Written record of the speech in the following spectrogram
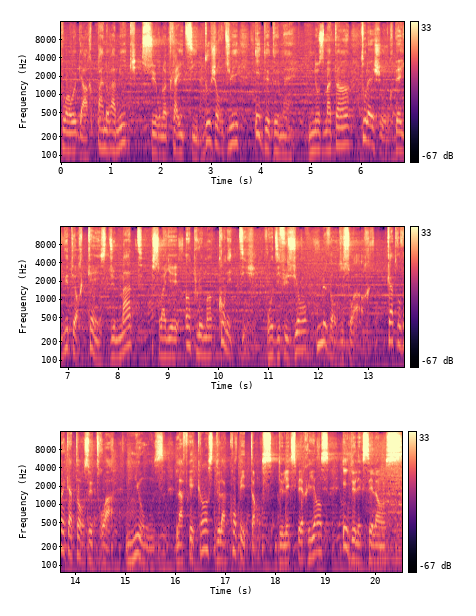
pour un regard panoramique sur notre Haïti d'aujourd'hui et de demain. News Matin, tous les jours dès 8h15 du mat, soyez amplement connectés. Aux diffusions, 9h du soir. 94.3 News, la fréquence de la compétence, de l'expérience et de l'excellence.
